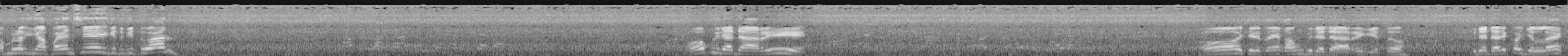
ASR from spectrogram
Kamu lagi ngapain sih gitu-gituan? Oh, bidadari. Oh, ceritanya kamu bidadari gitu. Bidadari kok jelek?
